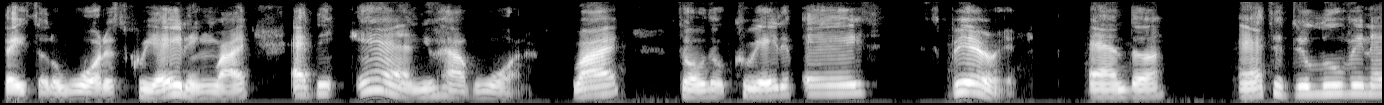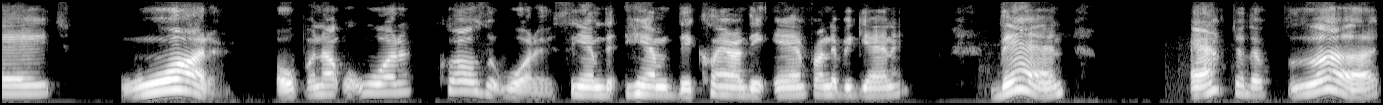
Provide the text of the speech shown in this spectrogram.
face of the waters, creating, right? At the end, you have water, right? So the creative age, spirit, and the antediluvian age, water. Open up with water, close with water. See him, him declaring the end from the beginning. Then, after the flood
